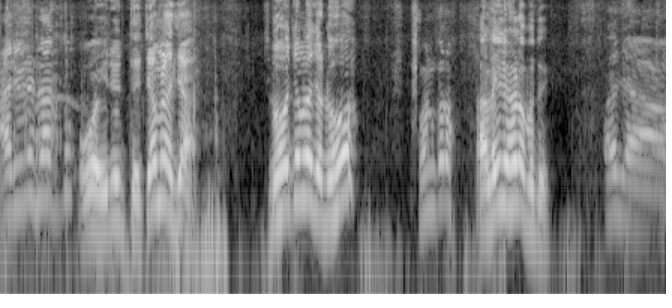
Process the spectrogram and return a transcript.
હાર્યું નથી લાગતું? ઓ હીરું છે. ચમડા જા? ડોહો ચમડા જા ડોહો? ફોન કરો. આ લઈ લે હેડો બધું અલ્યા.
